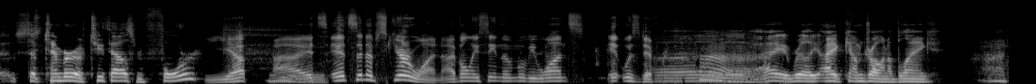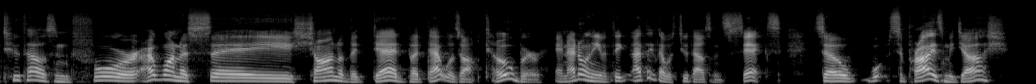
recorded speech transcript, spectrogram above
Uh, September of two thousand four. Yep, uh, it's it's an obscure one. I've only seen the movie once. It was different. Uh, I really, I, I'm drawing a blank. Uh, 2004. I want to say Shaun of the Dead, but that was October, and I don't even think I think that was 2006. So w- surprise me, Josh.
